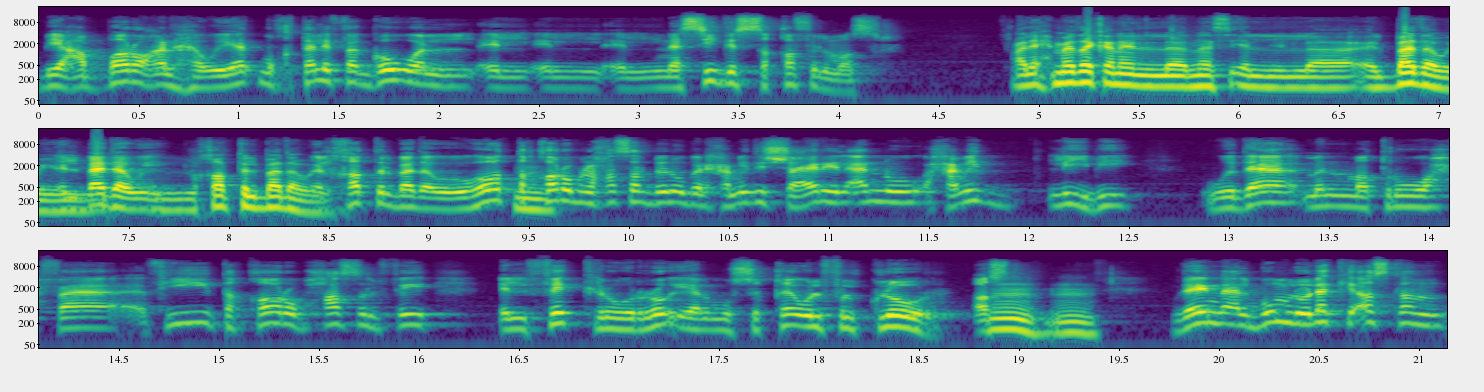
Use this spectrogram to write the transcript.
بيعبروا عن هويات مختلفة جوه ال ال ال النسيج الثقافي المصري علي حميدة كان الناس ال- البدوي البدوي. الخط البدوي الخط البدوي وهو التقارب اللي حصل بينه وبين حميد الشاعري لأنه حميد ليبي وده من مطروح ففي تقارب حاصل في الفكر والرؤية الموسيقية والفلكلور أصلا. مم. زي ان ألبوم لولاكي أصلا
